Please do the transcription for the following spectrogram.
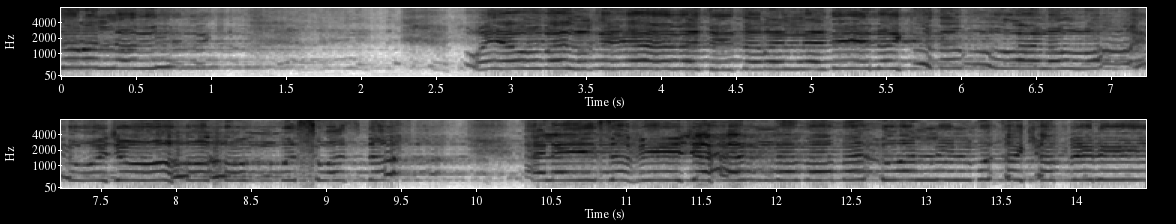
ترى الذين ويوم القيامة ترى الذين كذبوا على الله وجوههم مسودة. أليس في جهنم مثوى للمتكبرين؟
